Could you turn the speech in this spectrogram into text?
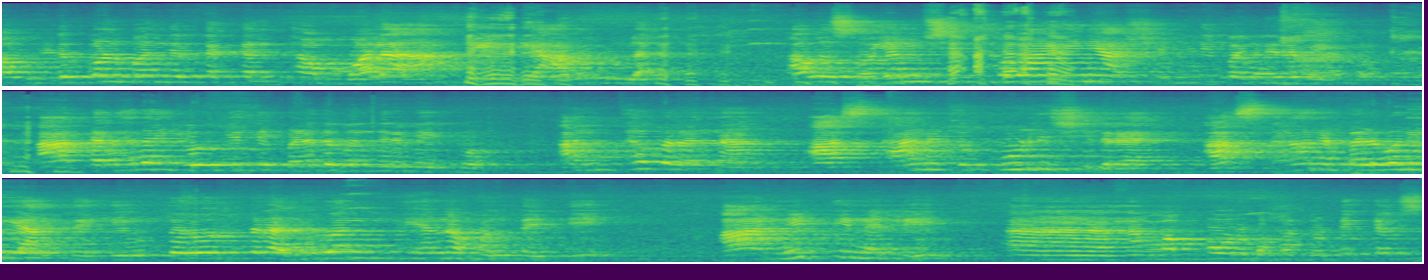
ಅವ್ರು ಹಿಡ್ಕೊಂಡು ಬಂದಿರತಕ್ಕಂತ ಮೊಲ ಆಗುದಿಲ್ಲ ಅವು ಸ್ವಯಂ ಸಿದ್ಧವಾಗಿನೇ ಆ ಶಕ್ತಿ ಬಂದಿರಬೇಕು. ಆ ತರಹದ ಯೋಗ್ಯತೆ ಬೆಳೆದು ಬಂದಿರಬೇಕು. ಅಂಥವರನ್ನ ಆ ಸ್ಥಾನಕ್ಕೆ ಕೂಡಿಸಿದ್ರೆ ಆ ಸ್ಥಾನ ಬೆಳವಣಿಗೆ ಆಗ್ತೈತಿ, ಉತ್ತರೋತ್ತರ ಅಭಿವೃದ್ಧಿಯನ್ನ ಹೊಂದೈತಿ ಆ ನಿಟ್ಟಿನಲ್ಲಿ ನಮ್ಮಪ್ಪ ಅವರು ಬಹಳ ದೊಡ್ಡ ಕೆಲಸ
